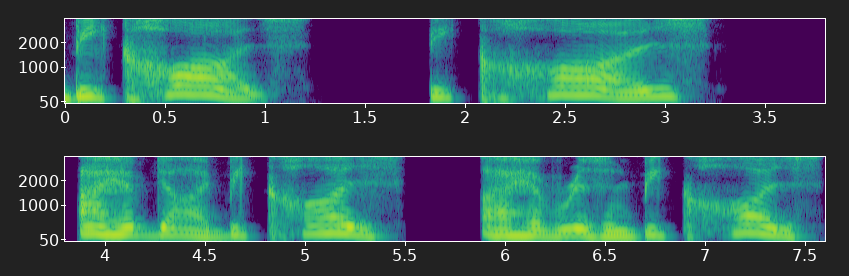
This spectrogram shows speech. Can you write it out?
Because, because I have died, because I have risen, because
